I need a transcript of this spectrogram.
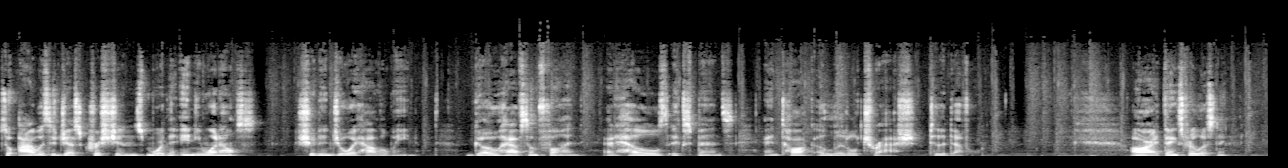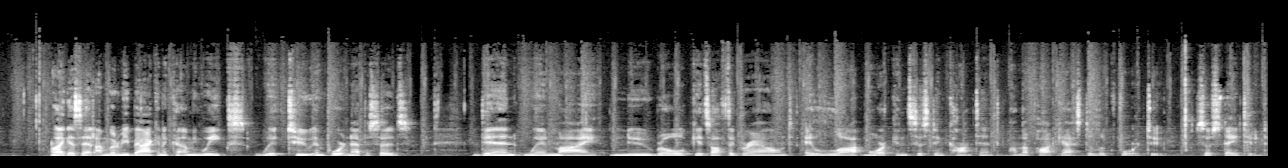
So I would suggest Christians, more than anyone else, should enjoy Halloween. Go have some fun at hell's expense and talk a little trash to the devil. All right, thanks for listening. Like I said, I'm going to be back in the coming weeks with two important episodes. Then, when my new role gets off the ground, a lot more consistent content on the podcast to look forward to. So stay tuned.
